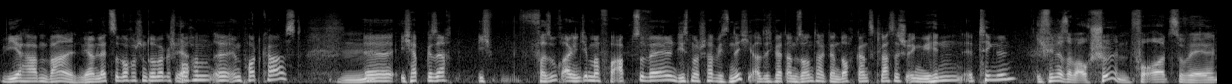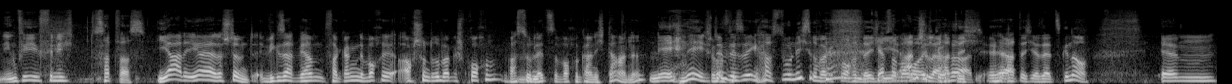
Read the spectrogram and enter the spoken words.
wir haben Wahlen. Wir haben letzte Woche schon drüber gesprochen äh, im Podcast. Mhm. Äh, ich habe gesagt, ich versuche eigentlich immer vorab zu wählen. Diesmal schaffe ich es nicht. Also ich werde am Sonntag dann doch ganz klassisch irgendwie hintingeln. Ich finde das aber auch schön, vor Ort zu wählen. Irgendwie finde ich, das hat was. Ja, ja, ja, das stimmt. Wie gesagt, wir haben vergangene Woche auch schon drüber gesprochen. Warst du letzte Woche gar nicht da, ne? Mhm. Nee. Nee, stimmt. Deswegen hast du nicht drüber gesprochen. Ich Die aber Angela hat dich, äh, Ja. hat dich ersetzt, genau. Ähm,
